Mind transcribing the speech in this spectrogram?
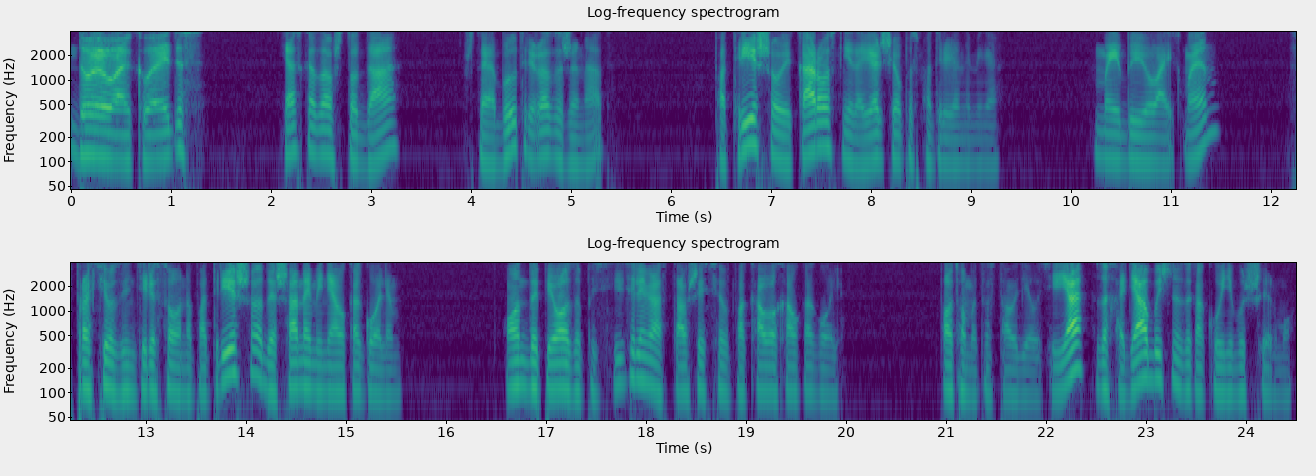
«Do you like ladies?» Я сказал, что да, что я был три раза женат. Патришо и Карлос недоверчиво посмотрели на меня. «Maybe you like men?» — спросил заинтересованно Патришо, дыша на меня алкоголем. Он допивал за посетителями оставшийся в бокалах алкоголь. Потом это стал делать и я, заходя обычно за какую-нибудь ширму.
